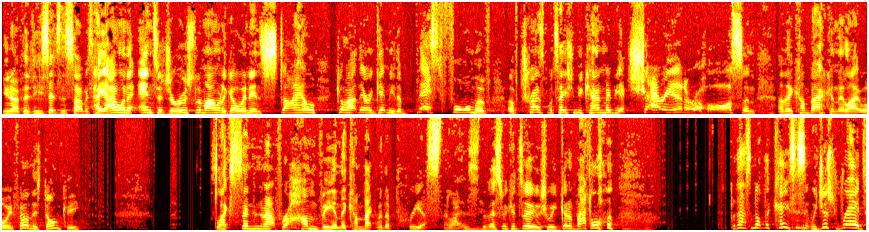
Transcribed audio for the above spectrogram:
You know, if he says to the disciples, Hey, I want to enter Jerusalem, I want to go in in style, go out there and get me the best form of, of transportation you can, maybe a chariot or a horse. And, and they come back and they're like, Well, we found this donkey. It's like sending them out for a Humvee and they come back with a Prius. They're like, This is the best we could do. Should we go to battle? but that's not the case, is it? We just read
